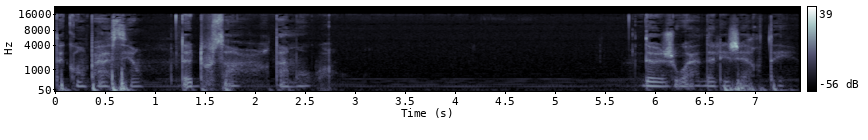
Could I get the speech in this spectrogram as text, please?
de compassion, de douceur, d'amour, de joie, de légèreté.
